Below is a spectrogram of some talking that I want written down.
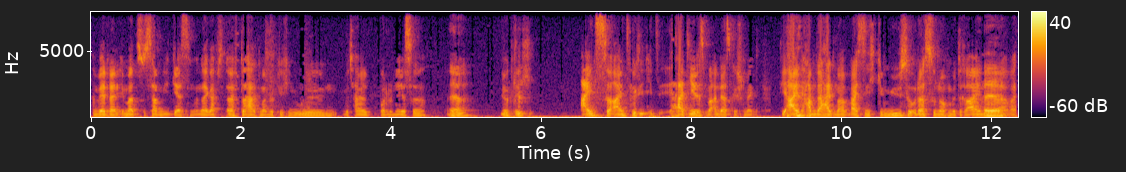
haben wir dann immer zusammen gegessen. Und da gab es öfter halt mal wirklich Nudeln mit halt Bolognese. Ja. Wirklich eins zu eins, wirklich, hat jedes Mal anders geschmeckt. Die einen haben da halt mal, weiß nicht, Gemüse oder so noch mit rein Ja, oder weiß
